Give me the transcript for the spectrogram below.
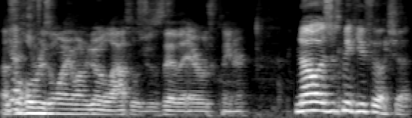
That's Yeah. the whole reason why you want to go to Laos is just to say the air was cleaner. no, it's just make you feel like shit.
